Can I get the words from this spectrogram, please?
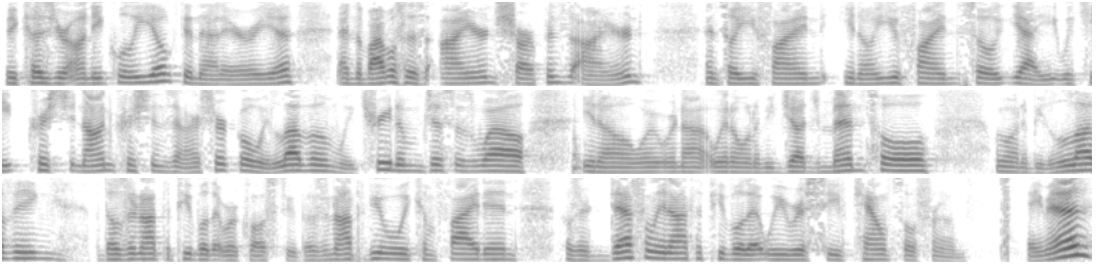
because you're unequally yoked in that area. And the Bible says iron sharpens iron. And so you find, you know, you find, so yeah, we keep Christian, non-Christians in our circle. We love them. We treat them just as well. You know, we're, not, we don't want to be judgmental. We want to be loving. But those are not the people that we're close to. Those are not the people we confide in. Those are definitely not the people that we receive counsel from. Amen?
